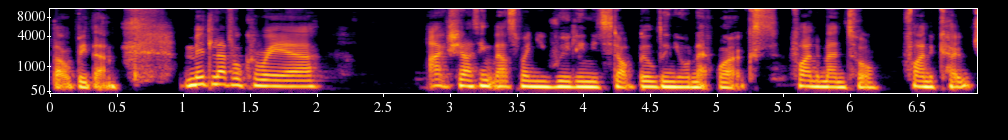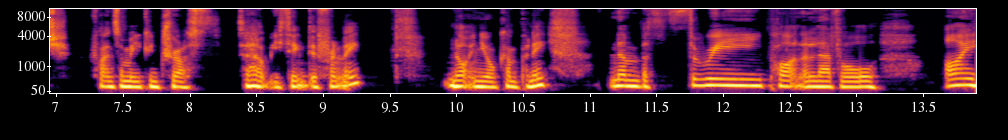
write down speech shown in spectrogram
that would be them. Mid level career. Actually, I think that's when you really need to start building your networks. Find a mentor, find a coach, find someone you can trust to help you think differently, not in your company. Number three, partner level. I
